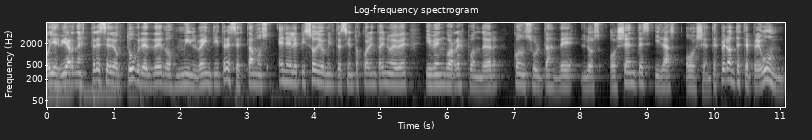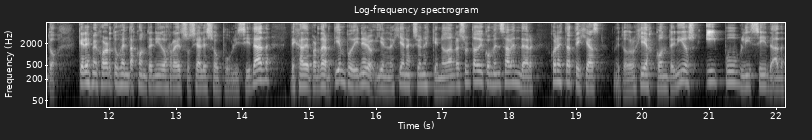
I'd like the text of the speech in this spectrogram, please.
Hoy es viernes 13 de octubre de 2023, estamos en el episodio 1349 y vengo a responder consultas de los oyentes y las oyentes. Pero antes te pregunto, ¿querés mejorar tus ventas, contenidos, redes sociales o publicidad? Deja de perder tiempo, dinero y energía en acciones que no dan resultado y comienza a vender con estrategias, metodologías, contenidos y publicidad.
